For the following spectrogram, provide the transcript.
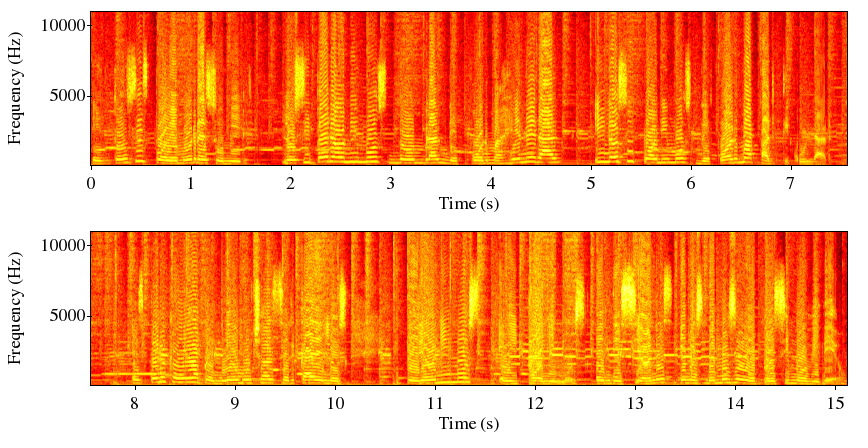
Entonces podemos resumir, los hiperónimos nombran de forma general y los hipónimos de forma particular. Espero que hayan aprendido mucho acerca de los hiperónimos e hipónimos. Bendiciones y nos vemos en el próximo video.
